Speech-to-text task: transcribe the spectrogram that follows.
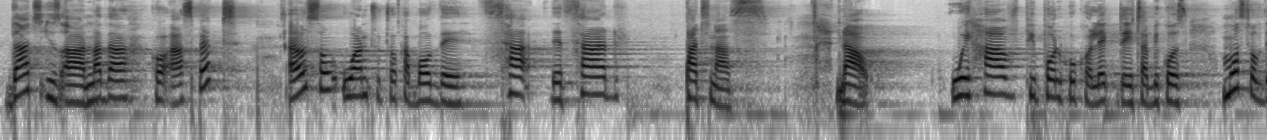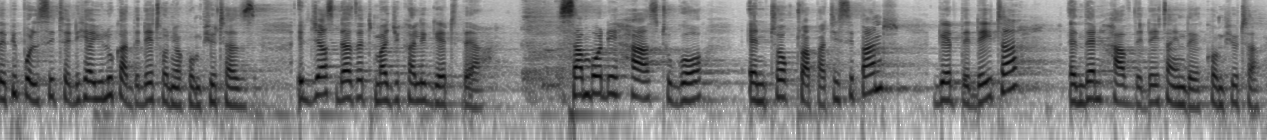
that is another core aspect. I also want to talk about the, the third partners. Now, we have people who collect data because most of the people seated here, you look at the data on your computers, it just doesn't magically get there. Somebody has to go and talk to a participant, get the data, and then have the data in the computer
